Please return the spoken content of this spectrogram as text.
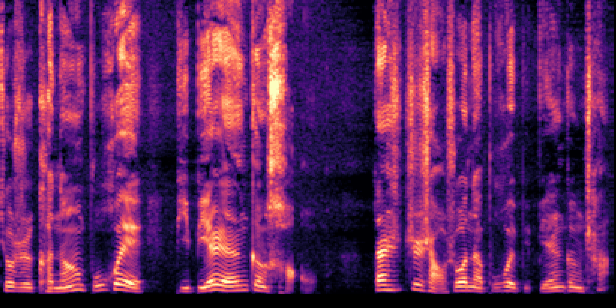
就是可能不会比别人更好，但是至少说呢，不会比别人更差。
